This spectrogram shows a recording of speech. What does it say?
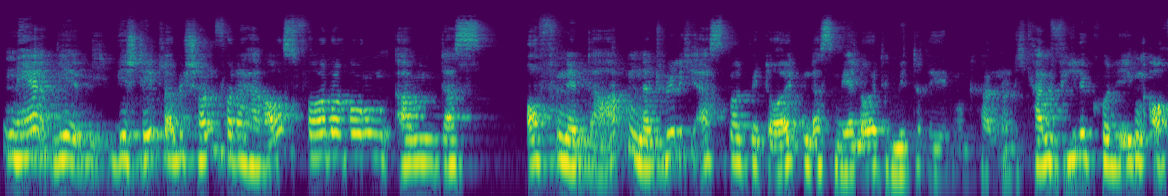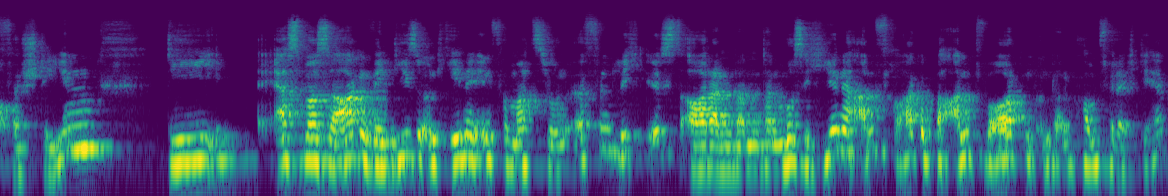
Naja, wir, wir stehen, glaube ich, schon vor der Herausforderung, ähm, dass offene Daten natürlich erstmal bedeuten, dass mehr Leute mitreden können. Und ich kann viele Kollegen auch verstehen, die erstmal sagen, wenn diese und jene Information öffentlich ist, oh, dann, dann, dann muss ich hier eine Anfrage beantworten und dann kommt vielleicht der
